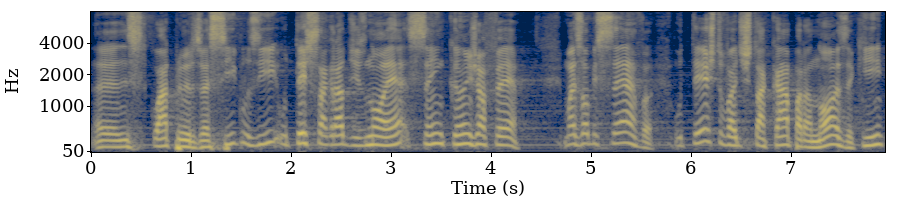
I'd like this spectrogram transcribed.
é, esses quatro primeiros versículos, e o texto sagrado diz: Noé sem cã Jafé. Mas observa, o texto vai destacar para nós aqui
